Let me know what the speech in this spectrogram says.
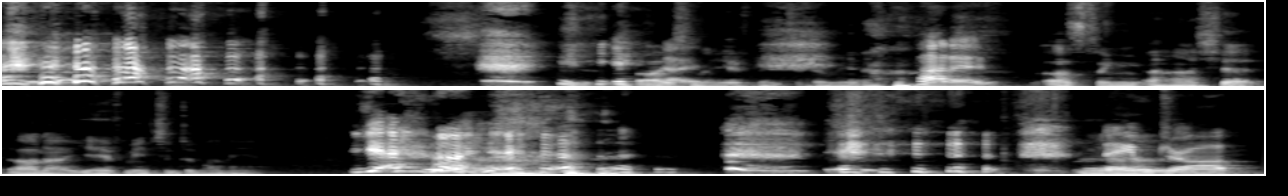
Oh, yeah, oh, no. it's not you've mentioned him yet. Pardon? I was thinking, oh shit. Oh no, you have mentioned him on here. Yeah. Name drop.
